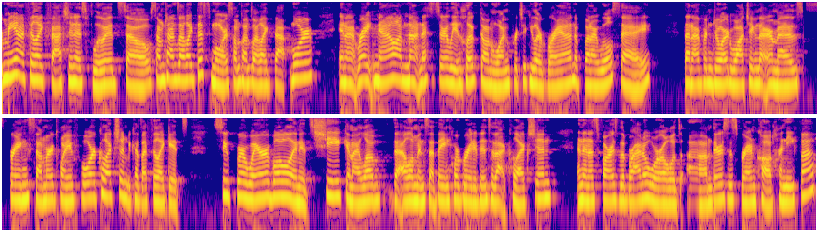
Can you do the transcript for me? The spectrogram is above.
me, I feel like fashion is fluid. So sometimes I like this more, sometimes I like that more. And I, right now, I'm not necessarily hooked on one particular brand, but I will say that I've enjoyed watching the Hermes Spring Summer 24 collection because I feel like it's super wearable and it's chic. And I love the elements that they incorporated into that collection. And then as far as the bridal world, um, there's this brand called Hanifa,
